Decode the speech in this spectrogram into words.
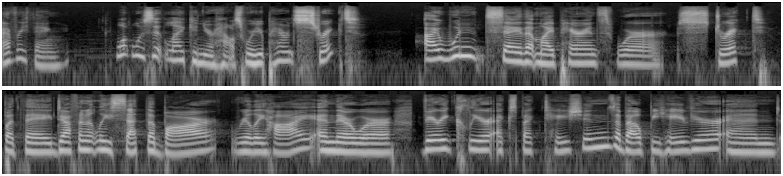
everything. What was it like in your house? Were your parents strict? I wouldn't say that my parents were strict, but they definitely set the bar really high. And there were very clear expectations about behavior and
